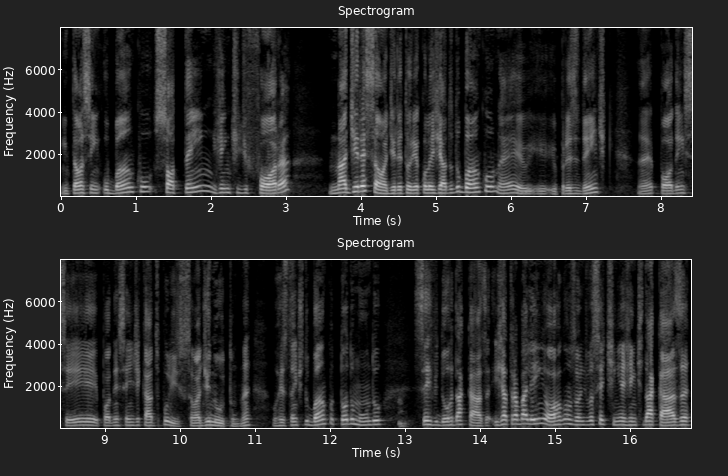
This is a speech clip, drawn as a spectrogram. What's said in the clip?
Então, assim, o banco só tem gente de fora na direção, a diretoria colegiada do banco, né, e, e o presidente, né, podem ser, podem ser indicados por isso, são ad nutum, né? O restante do banco, todo mundo servidor da casa. E já trabalhei em órgãos onde você tinha gente da casa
